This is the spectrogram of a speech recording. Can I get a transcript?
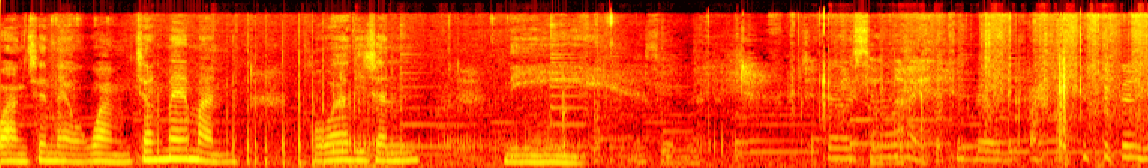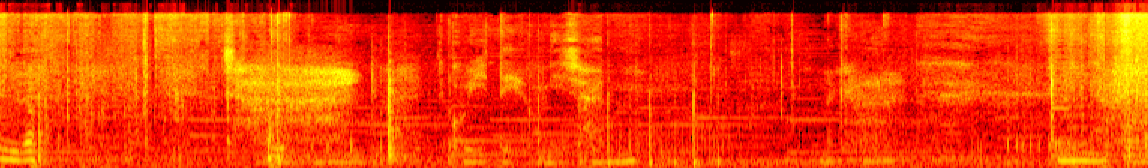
วางชาแนลวางจ้างแม่มัน เพราะว่าดิฉันนี่ไม่สนละเจอซื้ออะไรที่เบลดีป่ะไม่มีแล้วชาคุยเตะของดิฉันนะคะ นี่นะคะ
